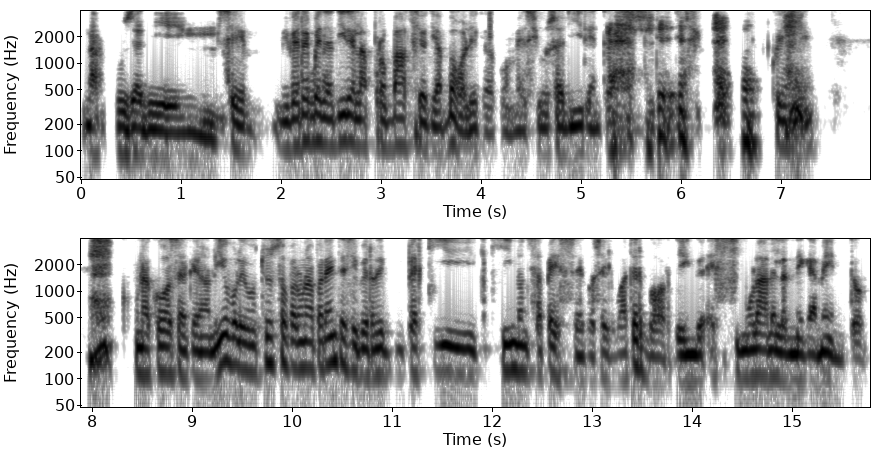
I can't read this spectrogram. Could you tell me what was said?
un'accusa di... Sì, mi verrebbe da dire l'approbazio diabolica, come si usa dire in termini eh, sì. Quindi una cosa che non... Io volevo giusto fare una parentesi per, per chi, chi, non sapesse cos'è il waterboarding e simulare l'annegamento.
